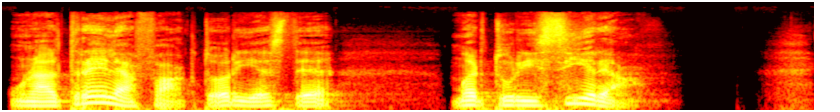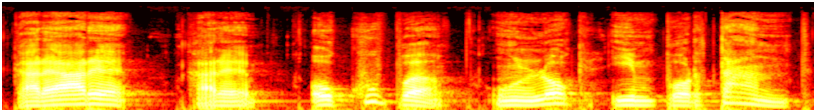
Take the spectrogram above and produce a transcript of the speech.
un al treilea factor este mărturisirea, care, are, care ocupă un loc important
